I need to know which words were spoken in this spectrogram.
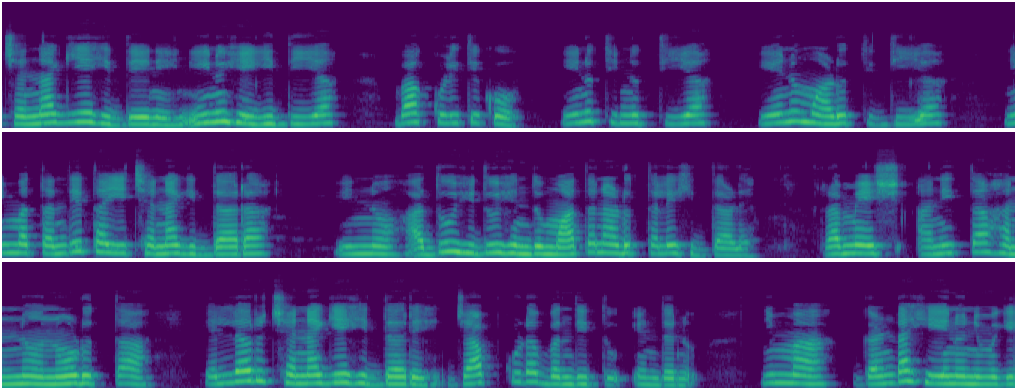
ಚೆನ್ನಾಗಿಯೇ ಇದ್ದೇನೆ. ನೀನು ಹೇಗಿದ್ದೀಯಾ? ಬಾ ಕುಳಿತುಕೋ. ಏನು ತಿನ್ನುತ್ತೀಯಾ? ಏನು ಮಾಡುತ್ತಿದ್ದೀಯಾ? ನಿಮ್ಮ ತಂದೆ ತಾಯಿ ಚೆನ್ನಾಗಿದ್ದಾರಾ? ಇನ್ನು ಅದು ಇದು ಎಂದು ಮಾತನಾಡುತ್ತಲೇ ಇದ್ದಾಳೆ. ರಮೇಶ್, ಅನಿತಾ ಅನ್ನು ನೋಡುತ್ತಾ, ಎಲ್ಲರೂ ಚೆನ್ನಾಗಿಯೇ ಇದ್ದಾರೆ. ಜಾಬ್ ಕೂಡ ಬಂದಿತು ಎಂದನು. ನಿಮ್ಮ ಗಂಡ ಏನು ನಿಮಗೆ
